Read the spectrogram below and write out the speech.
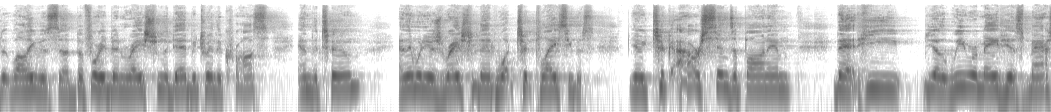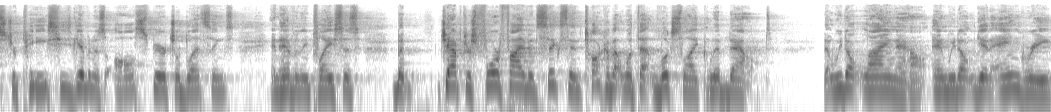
know while he was uh, before he'd been raised from the dead between the cross and the tomb. And then when he was raised from the dead what took place he was you know he took our sins upon him that he you know we were made his masterpiece. He's given us all spiritual blessings in heavenly places. But chapters 4 5 and 6 then talk about what that looks like lived out that we don't lie now and we don't get angry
